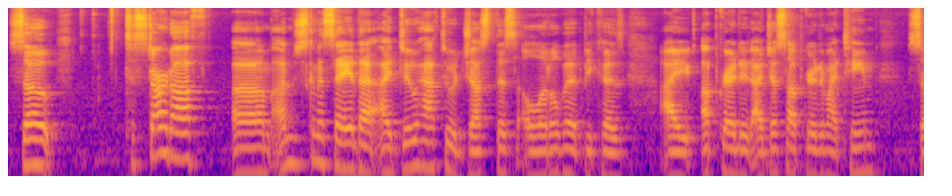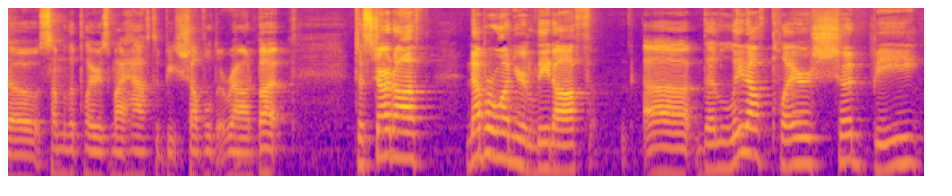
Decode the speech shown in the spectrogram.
So to start off, um, I'm just gonna say that I do have to adjust this a little bit because I upgraded. I just upgraded my team, so some of the players might have to be shuffled around. But to start off, number one, your leadoff uh, the leadoff player should be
